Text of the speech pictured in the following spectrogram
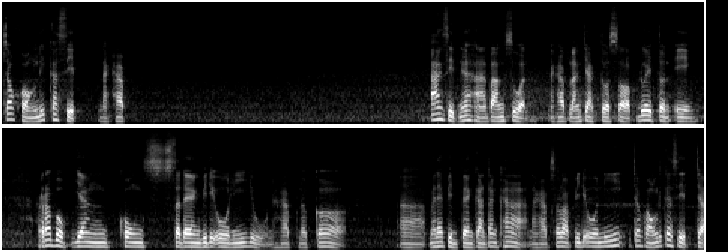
เจ้าของลิขสิทธิ์นะครับ อ้างสิทธิเนื้อหาบางส่วนนะครับ หลังจากตรวจสอบด้วยตนเอง ระบบยังคงแสดงวิดีโอนี้อยู่นะครับ แล้วก็ไม่ได้เปลี่ยนแปลงการตั้งค่านะครับสำหรับวิดีโอนี้เจ้าของลิขสิทธิ์จะ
